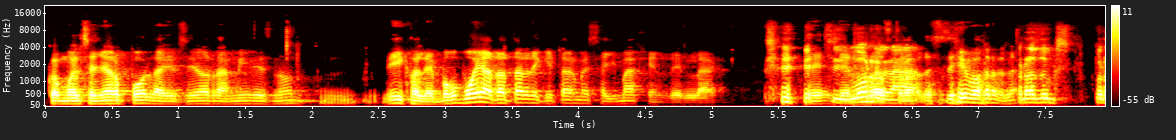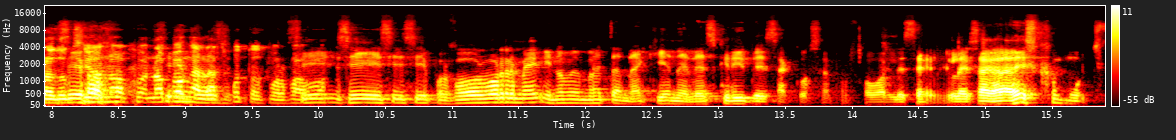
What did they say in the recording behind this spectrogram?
como el señor Pola y el señor Ramírez, ¿no? Híjole, vo- voy a tratar de quitarme esa imagen de la. De- Sí, bórrela. Sí, bórrela. Produc- producción, Sí, no, no pongan las fotos, por favor. Sí, sí, sí, sí, por favor, bórreme y no me metan aquí en el script de esa cosa, por favor, les, les agradezco mucho.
